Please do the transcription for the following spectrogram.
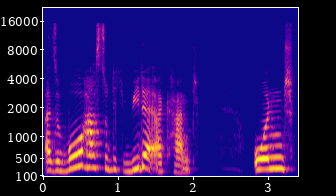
Also wo hast du dich wiedererkannt? Und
